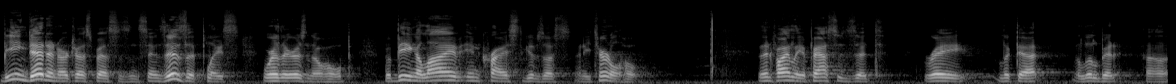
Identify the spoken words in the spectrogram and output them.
Being dead in our trespasses and sins is a place where there is no hope, but being alive in Christ gives us an eternal hope. And then finally, a passage that Ray looked at a little bit uh,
